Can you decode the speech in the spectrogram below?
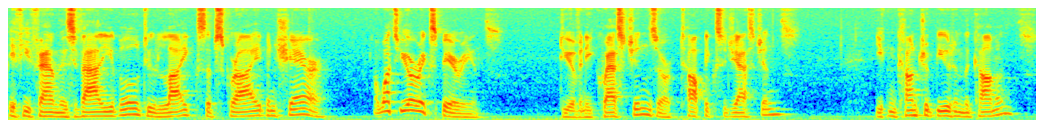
If you found this valuable, do like, subscribe, and share. And what's your experience? Do you have any questions or topic suggestions? You can contribute in the comments,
